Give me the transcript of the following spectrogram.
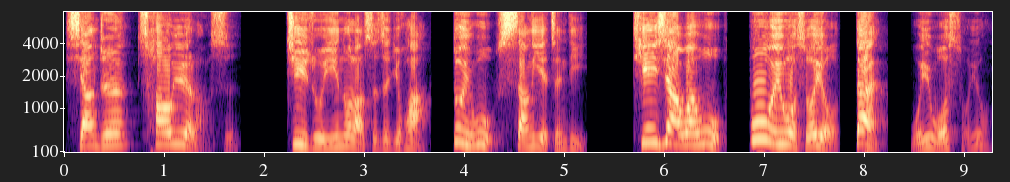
想着超越老师。记住一诺老师这句话，顿悟商业真谛：天下万物不为我所有，但为我所用。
